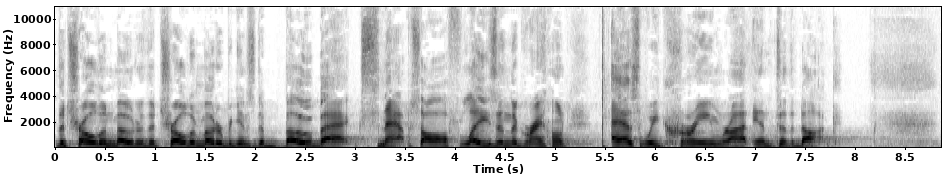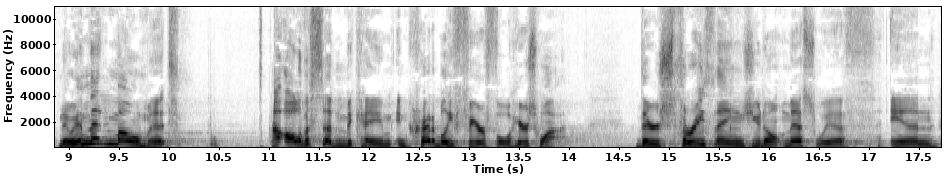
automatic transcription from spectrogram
the trolling motor, the trolling motor begins to bow back, snaps off, lays in the ground as we cream right into the dock. Now, in that moment, I all of a sudden became incredibly fearful. Here's why. There's three things you don't mess with in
